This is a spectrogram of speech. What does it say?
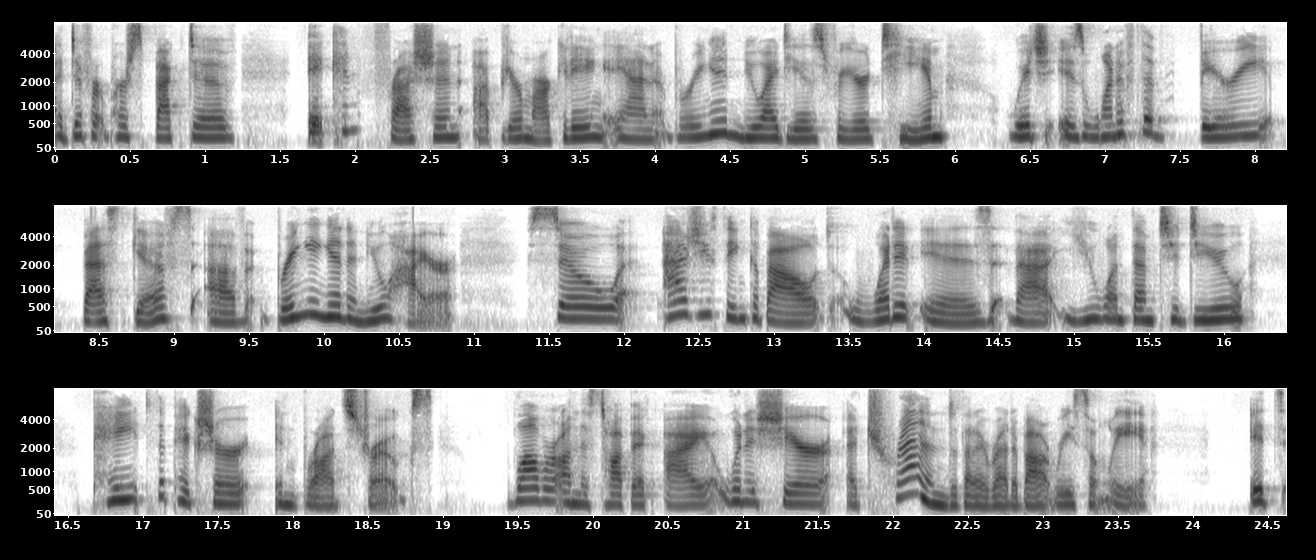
a different perspective, it can freshen up your marketing and bring in new ideas for your team, which is one of the very best gifts of bringing in a new hire. So, as you think about what it is that you want them to do, paint the picture in broad strokes while we're on this topic, I want to share a trend that I read about recently. It's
